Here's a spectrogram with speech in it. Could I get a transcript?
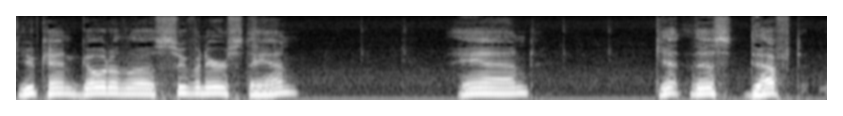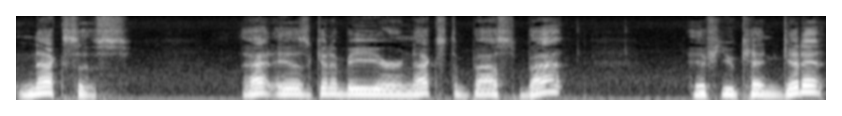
you can go to the souvenir stand and get this Deft Nexus. That is going to be your next best bet. If you can get it,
